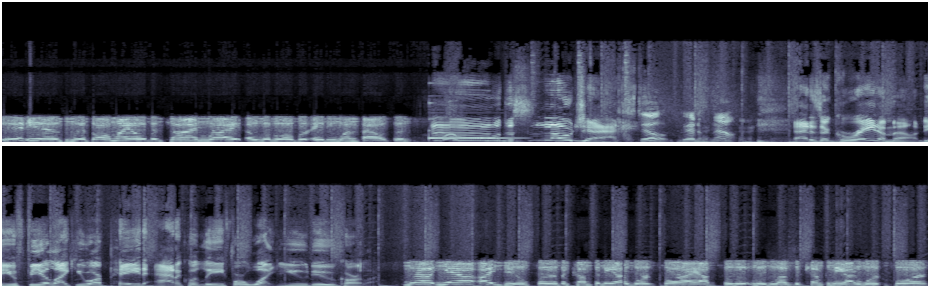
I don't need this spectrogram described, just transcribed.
It is with all my overtime, right? A little over eighty-one thousand. Oh, the slow jack. Still good amount. That is a great amount. Do you feel like you are paid adequately for what you do, Carla? Well, yeah, I do. For the company I work for, I absolutely love the company I work for,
